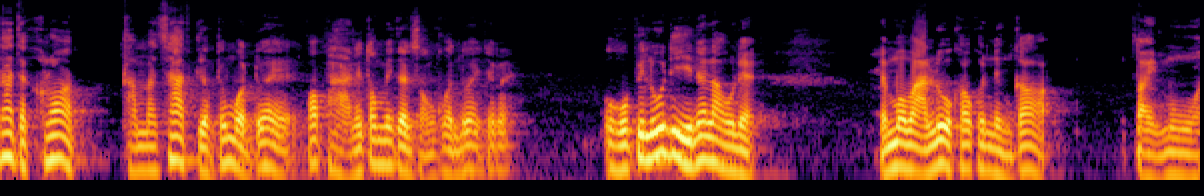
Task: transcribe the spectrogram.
น่าจะคลอดธรรมชาติเกือบทั้งหมดด้วย เพราะผ่านี่ต้องไม่เกินสองคนด้วยใช่ไหมโอ้โหไปรู้ดีนะเราเนี่ย แล้วเมื่อวานลูกเขาคนหนึ่งก็ ต่อยมว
